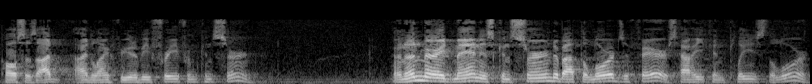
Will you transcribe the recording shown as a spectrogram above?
Paul says, I'd, I'd like for you to be free from concern. An unmarried man is concerned about the Lord's affairs, how he can please the Lord.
